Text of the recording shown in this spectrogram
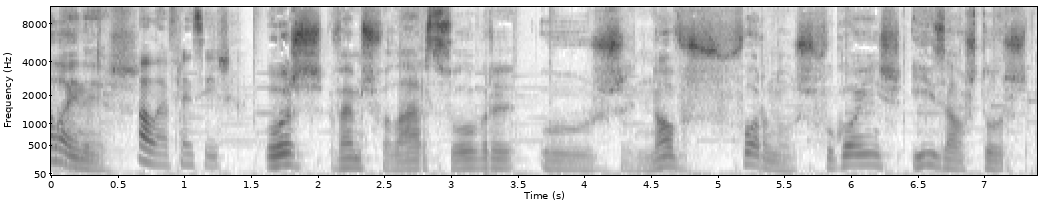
Olá Inês. Olá Francisco. Hoje vamos falar sobre os novos fornos, fogões e exaustores.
